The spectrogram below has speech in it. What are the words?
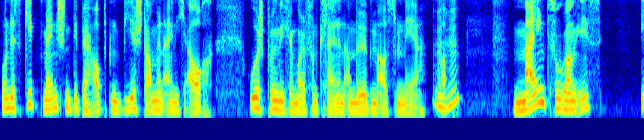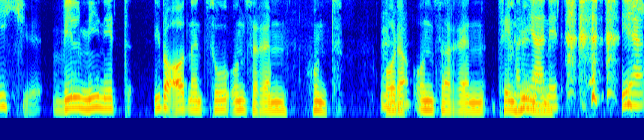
Und es gibt Menschen, die behaupten, wir stammen eigentlich auch ursprünglich einmal von kleinen Amöben aus dem Meer ab. Mhm. Mein Zugang ist, ich will mich nicht überordnen zu unserem Hund mhm. oder unseren zehn Kann Hühnern. Nicht. ich ja.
